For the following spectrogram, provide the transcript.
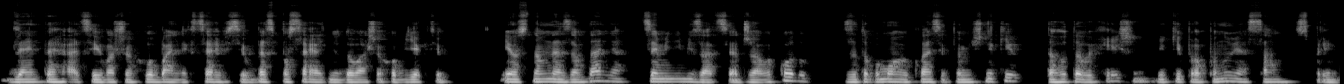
для інтеграції ваших глобальних сервісів безпосередньо до ваших об'єктів і основне завдання це мінімізація Java коду за допомогою класів помічників та готових рішень, які пропонує сам Spring.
